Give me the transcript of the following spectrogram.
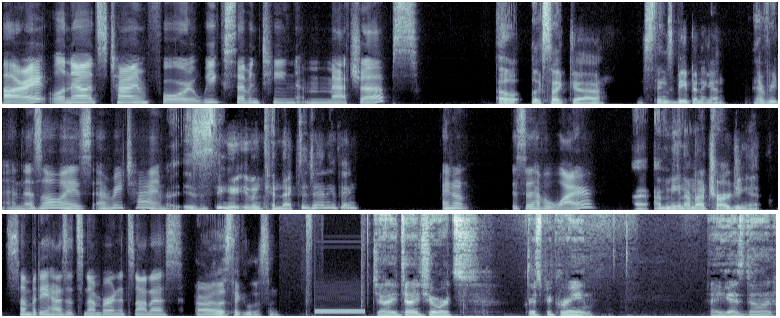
All right. Well, now it's time for week 17 matchups. Oh, looks like uh this thing's beeping again. Every And as always, every time, is this thing even connected to anything? I don't, Does it have a wire? I, I mean, I'm not charging it. Somebody has its number and it's not us. All right, let's take a listen. Jhonny Tight Shorts, Krispy Kreme. How you guys doing?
